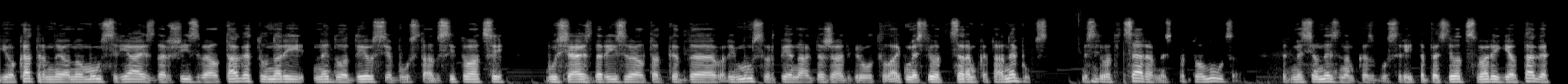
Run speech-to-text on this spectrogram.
jo katram no mums ir jāizdara šī izvēle tagad, un arī nedod Dievs, ja būs tāda situācija. Būs jāizdara izvēle tad, kad uh, arī mums var pienākt dažādi grūti laiki. Mēs ļoti ceram, ka tā nebūs. Mēs ļoti ceram, mēs par to lūdzam bet mēs jau nezinām, kas būs rīt. Tāpēc ļoti svarīgi jau tagad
